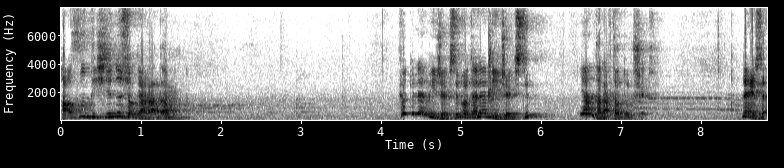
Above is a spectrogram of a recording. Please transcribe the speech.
azı dişini söker adamın. Kötülemeyeceksin, ötelemeyeceksin. Yan tarafta duracak. Neyse.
